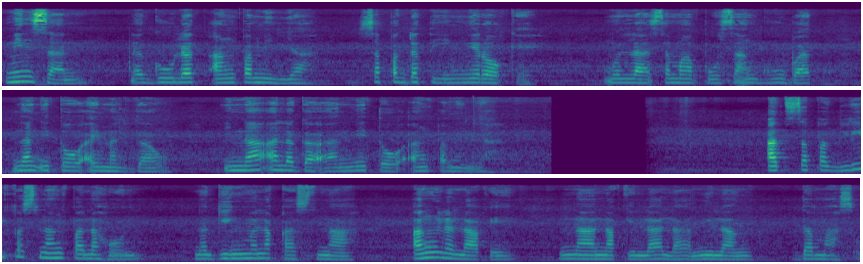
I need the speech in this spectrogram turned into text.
Minsan, nagulat ang pamilya sa pagdating ni Roque mula sa mga pusang gubat nang ito ay maligaw. Inaalagaan nito ang pamilya. At sa paglipas ng panahon, naging malakas na ang lalaki na nakilala nilang Damaso.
